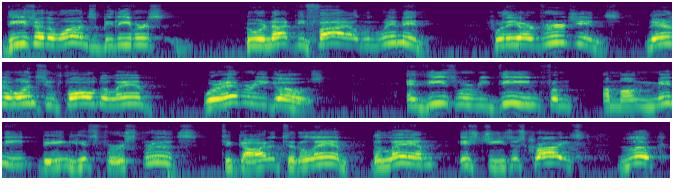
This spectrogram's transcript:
these are the ones, believers, who are not defiled with women, for they are virgins. They're the ones who follow the Lamb wherever he goes. And these were redeemed from among many, being his first fruits to God and to the Lamb. The Lamb is Jesus Christ. Look,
